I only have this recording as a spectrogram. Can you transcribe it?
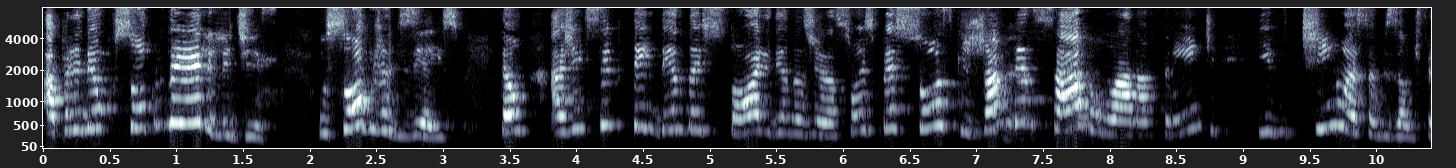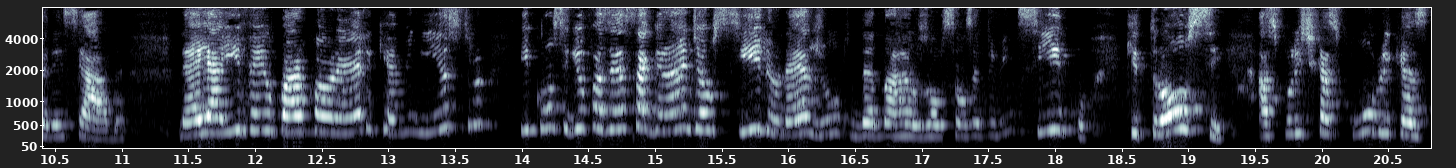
aprendeu com o sogro dele, ele disse. O sogro já dizia isso. Então, a gente sempre tem dentro da história, dentro das gerações, pessoas que já pensavam lá na frente e tinham essa visão diferenciada. Né? E aí veio o Marco Aurélio, que é ministro, e conseguiu fazer essa grande auxílio, né, junto da resolução 125, que trouxe as políticas públicas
